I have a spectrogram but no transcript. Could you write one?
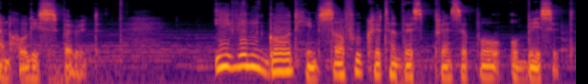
and Holy Spirit. Even God Himself, who created this principle, obeys it.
